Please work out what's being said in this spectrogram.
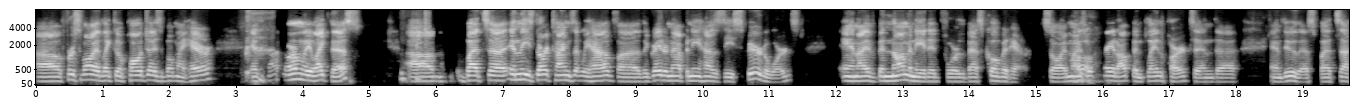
Uh, first of all, I'd like to apologize about my hair. It's not normally like this. Um, but uh, in these dark times that we have, uh, the Greater Napanee has the Spirit Awards, and I've been nominated for the best COVID hair. So I might oh. as well oh. play it up and play the part and uh, and do this. But uh,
